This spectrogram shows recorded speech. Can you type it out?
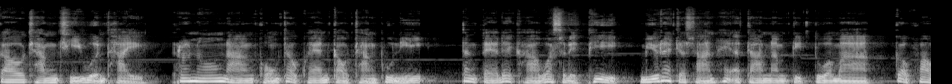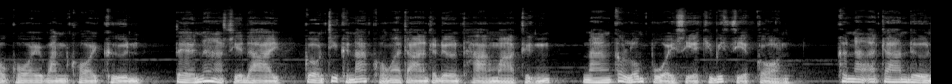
เกาชังฉีเวินไทย พระน้องนางของเจ้าแคว้นเกาชังผู้นี้ ตั้งแต่ได้ข่าวว่าเสด็จพี่มีราชสารให้อาจารย์นำติดตัวมา ก็เฝ้าคอยวันคอยคืน แต่น่าเสียดายก่อนที่คณะของอาจารย์จะเดินทางมาถึง นางก็ล้มป่วยเสียชีวิตเสียก่อน ขณะอาจารย์เดิน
